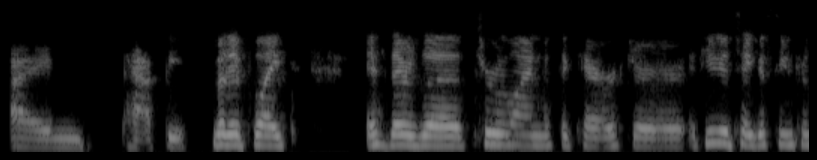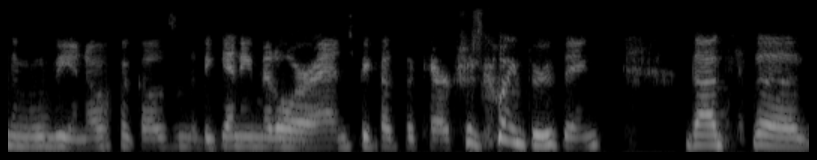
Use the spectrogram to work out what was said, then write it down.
i'm happy. But if like if there's a through line with the character if you could take a scene from the movie and know if it goes in the beginning middle or end because the character's going through things that's the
